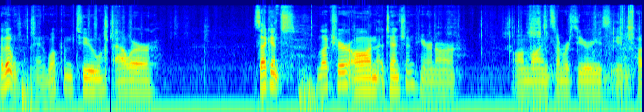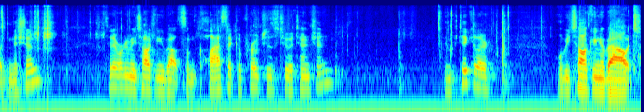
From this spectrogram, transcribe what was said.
Hello, and welcome to our second lecture on attention here in our online summer series in cognition. Today we're going to be talking about some classic approaches to attention. In particular, we'll be talking about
